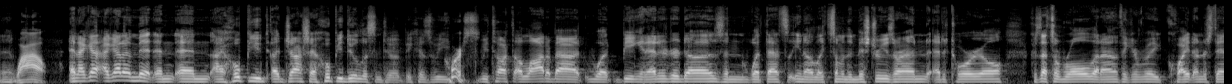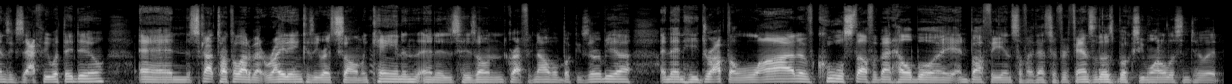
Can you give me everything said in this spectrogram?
Wow. And I got I got to admit, and and I hope you, uh, Josh, I hope you do listen to it because we we talked a lot about what being an editor does and what that's you know like some of the mysteries around editorial because that's a role that I don't think everybody quite understands exactly what they do. And Scott talked a lot about writing because he writes Solomon Kane and, and his his own graphic novel book Exurbia, and then he dropped a lot of cool stuff about Hellboy and Buffy and stuff like that. So if you're fans of those books, you want to listen to it.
